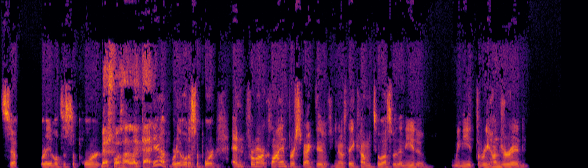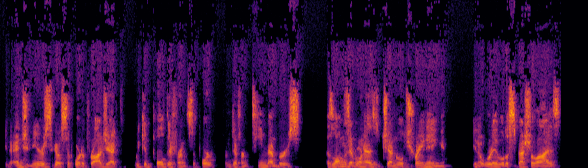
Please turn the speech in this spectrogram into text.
So we're able to support mesh walls. I like that. Yeah, we're able to support. And from our client perspective, you know, if they come to us with a need of we need 300 you know, engineers to go support a project, we can pull different support from different team members. As long as everyone has general training, you know, we're able to specialize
